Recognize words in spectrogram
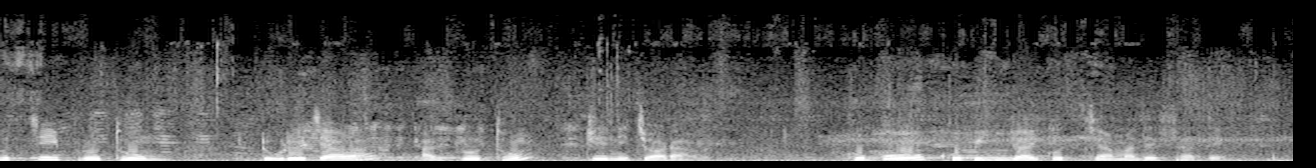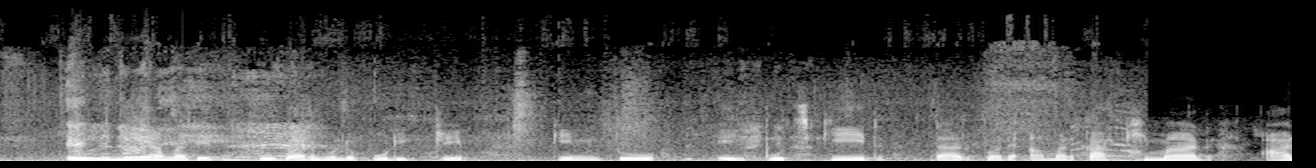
হচ্ছে এই প্রথম ট্যুরে যাওয়া আর প্রথম ট্রেনে চড়া। খুব, ও খুব এনজয় করছে আমাদের সাথে। এই নিয়ে আমাদের দুবার হলো পুরীর ট্রিপ কিন্তু এই পুচকির, তারপরে আমার কাকিমার আর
